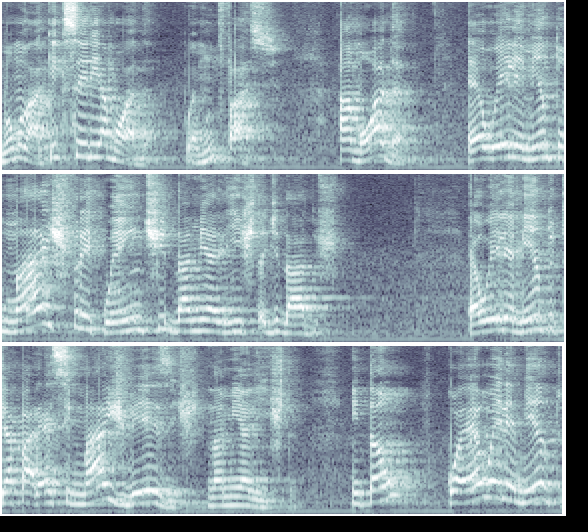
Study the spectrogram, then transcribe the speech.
Vamos lá, o que, que seria a moda? Pô, é muito fácil. A moda é o elemento mais frequente da minha lista de dados. É o elemento que aparece mais vezes na minha lista. Então, qual é o elemento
